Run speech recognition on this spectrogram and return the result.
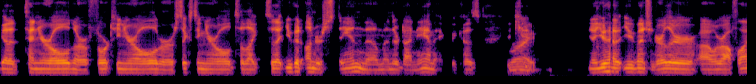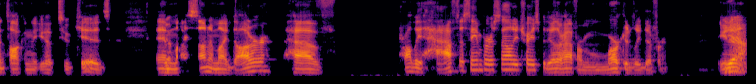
you got a ten year old or a fourteen year old or a sixteen year old to like so that you could understand them and their dynamic because you can't- Right. you know you had you mentioned earlier uh, we were offline talking that you have two kids and Yep. my son and my daughter have probably half the same personality traits but the other half are markedly different you know Yeah.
